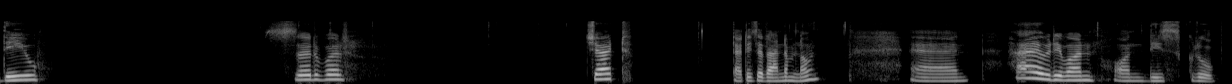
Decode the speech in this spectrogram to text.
Dev server chat that is a random noun. And hi everyone on this group.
